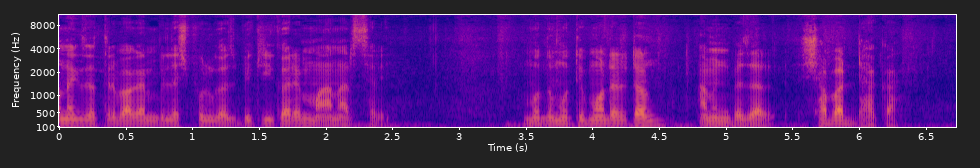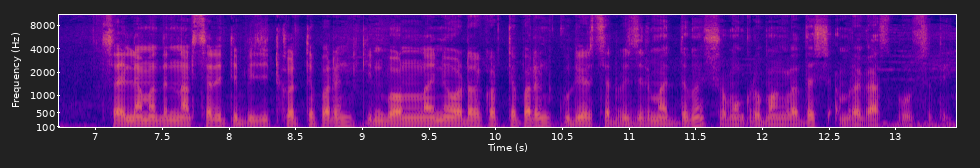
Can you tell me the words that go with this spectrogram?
অনেক জাতের বাগান বিলাস ফুল গাছ বিক্রি করে মা nursery Madhumati model town Amin Bazar, Savar, Dhaka. চাইলে আমাদের নার্সারিতে ভিজিট করতে পারেন কিংবা অনলাইনে অর্ডার করতে পারেন। কুরিয়ার সার্ভিসের মাধ্যমে সমগ্র বাংলাদেশ আমরা গাছ পৌঁছে দিই।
